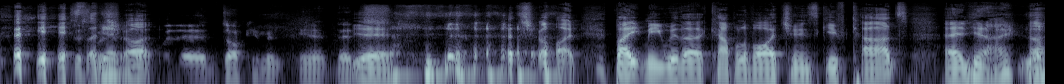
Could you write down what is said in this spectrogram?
yes, Just that's right. with a document in it that's Yeah. That's right. Bait me with a couple of iTunes gift cards, and you know uh,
